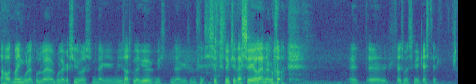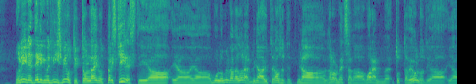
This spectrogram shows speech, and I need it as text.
tahavad mängule tulla ja kuule, kas sinu juures midagi või saad kuidagi ööbimist, midagi siin, siis siukseid, siukseid asju ei ole nagu. et äh, selles mõttes on kõik hästi. no nii, need nelikümmend viis minutit on läinud päris kiiresti ja, ja, ja mul on küll väga tore, mina ütlen ausalt, et mina Karol Metsaga varem tuttav ei olnud ja, ja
